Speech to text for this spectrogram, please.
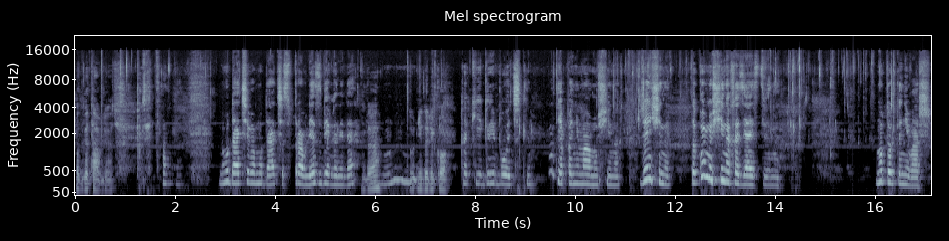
Подготавливать. Ну, удачи вам, удачи. С утра в лес сбегали, да? Да, М, тут недалеко. Какие грибочки. Вот я понимаю, мужчина. Женщины, такой мужчина хозяйственный. Но только не ваш.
